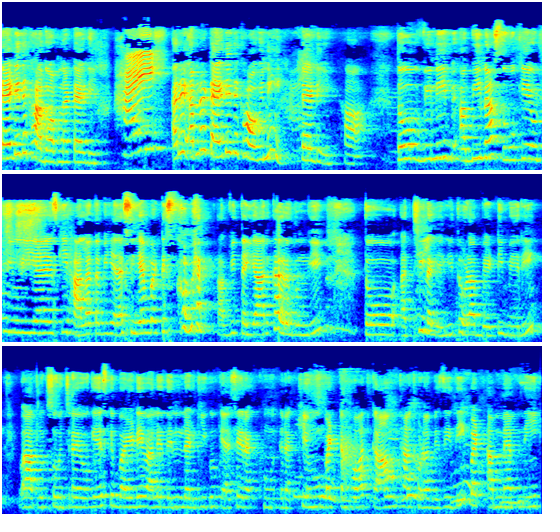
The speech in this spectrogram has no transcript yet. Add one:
टेडी दिखा दो अपना टेडी अरे अपना टैडी दिखाओ विनी टैडी हाँ। तो विनी अभी ना सो के उठी हुई है इसकी हालत अभी ऐसी है बट इसको मैं अभी तैयार कर दूँगी। तो अच्छी लगेगी थोड़ा बेटी मेरी। आप लोग सोच रहे होंगे, इसके बर्थडे वाले दिन लड़की को कैसे रखूँ, रखे हूँ बट बहुत काम था, थोड़ा बिज़ी थी बट अब मैं अपनी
